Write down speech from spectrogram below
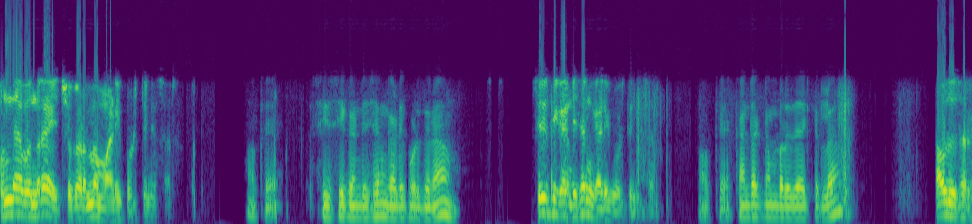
ಮುಂದೆ ಬಂದರೆ ಹೆಚ್ಚು ಕಡಿಮೆ ಮಾಡಿ ಕೊಡ್ತೀನಿ sir. Okay C C condition ಗಾಡಿ ಕೊಡ್ತೀರಾ? ಸಿ ಕಂಡೀಷನ್ ಗಾಡಿ ಕೊಡ್ತೀನಿ ಸರ್. ಓಕೆ ಕಾಂಟ್ಯಾಕ್ಟ್ ನಂಬರ್ ಇದೆ ಹಾಕಿರಲ್ಲ ಹೌದು ಸರ್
